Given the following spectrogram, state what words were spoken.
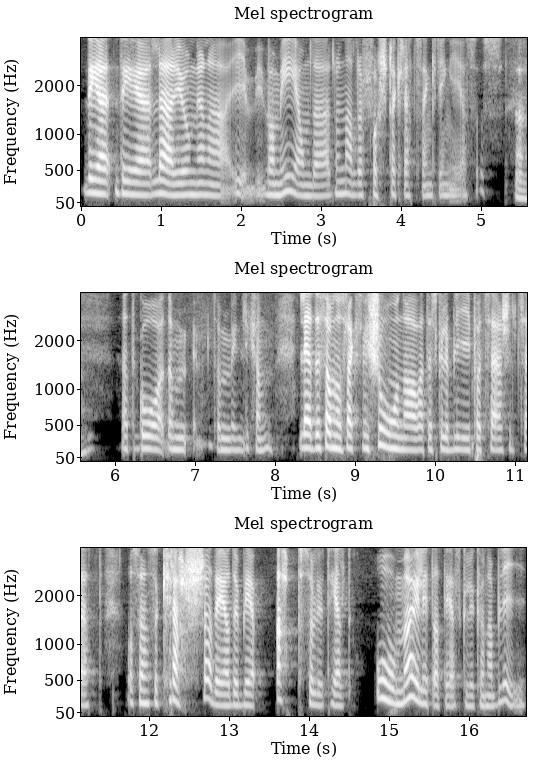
Det, det lärjungarna var med om där, den allra första kretsen kring Jesus. Ja. Att gå, de, de liksom leddes av någon slags vision av att det skulle bli på ett särskilt sätt. Och sen så kraschade det och det blev absolut helt omöjligt att det skulle kunna bli.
